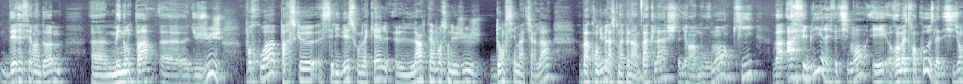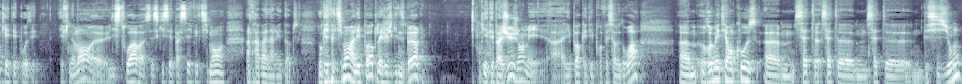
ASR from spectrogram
des référendums, euh, mais non pas du juge, Pourquoi? Parce que c'est l'idée selon laquelle l'intervention du juge dans ces matières-là va conduire à ce qu'on appelle un backlash, c'est-à-dire un mouvement qui va affaiblir effectivement et remettre en cause la décision qui a été posée. Et finalement, euh, l'histoire, c'est ce qui s'est passé effectivement à travers l'arrêt Dobbs. Donc effectivement, à l'époque, la juge Ginsburg, qui n'était pas juge, hein, mais à l'époque était professeur de droit, euh, remettait en cause euh, cette, cette décision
